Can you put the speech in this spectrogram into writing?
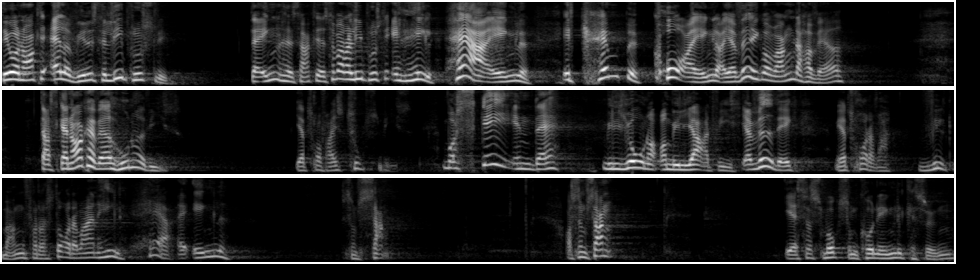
det var nok det allervildeste, lige pludselig, da englen havde sagt det, så var der lige pludselig en hel her af engle. Et kæmpe kor af engle, og jeg ved ikke, hvor mange der har været. Der skal nok have været hundredvis. Jeg tror faktisk tusindvis. Måske endda millioner og milliardvis. Jeg ved det ikke, men jeg tror, der var vildt mange, for der står, der var en hel her af engle, som sang. Og som sang, ja, så smukt, som kun engle kan synge.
